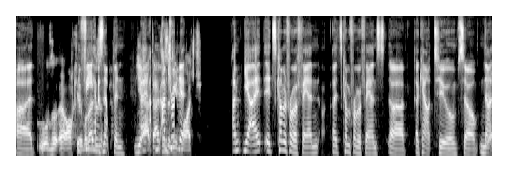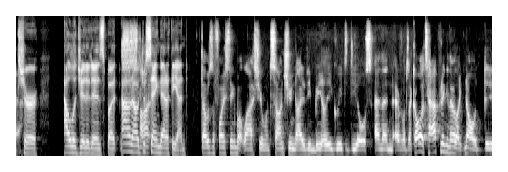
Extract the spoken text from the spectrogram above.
Uh, well, the, uh, okay, the well, fee has doesn't- been. Yeah, I- that I'm- I'm doesn't trying mean to- much. I'm yeah, it, it's coming from a fan. It's coming from a fan's uh, account too. So not Yeah. sure how legit it is, but I don't know. Son- Just saying that at the end. That was the funniest thing about last year when Sancho United immediately agreed to deals, and then everyone's like, "Oh, it's happening," and they're like, "No, the,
